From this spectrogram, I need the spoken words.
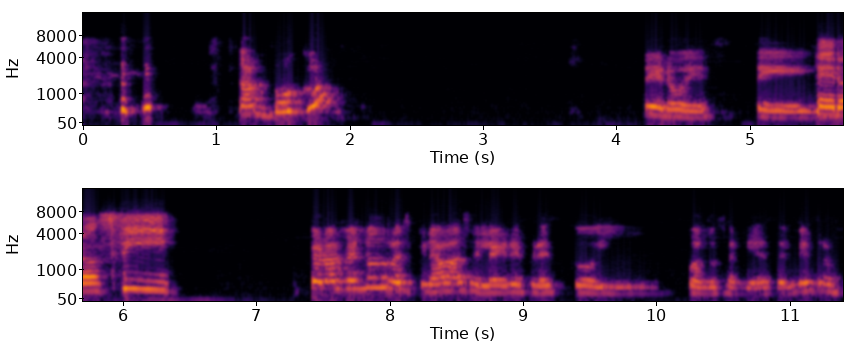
Tampoco. Pero este. Pero sí, Pero al menos respirabas el aire fresco y cuando salías del metro.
